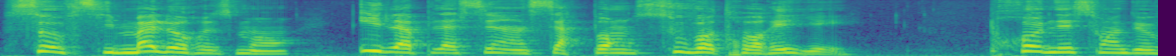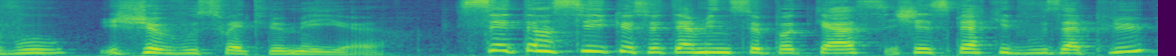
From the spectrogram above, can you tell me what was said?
sauf si malheureusement il a placé un serpent sous votre oreiller. Prenez soin de vous, je vous souhaite le meilleur. C'est ainsi que se termine ce podcast. J'espère qu'il vous a plu.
